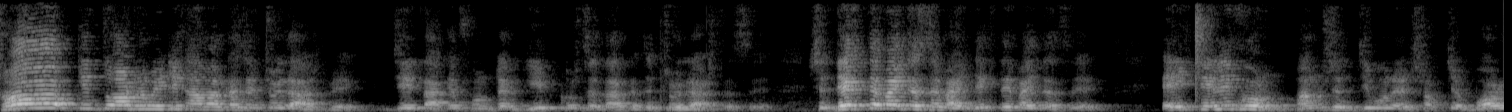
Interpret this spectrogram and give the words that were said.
সব কিন্তু অটোমেটিক আমার কাছে চলে আসবে। যে তাকে ফোনটা গিফট করছে, তার কাছে চলে আসতেছে। সে দেখতে পাইতেছে ভাই, দেখতে পাইতেছে। এই টেলিফোন মানুষের জীবনের সবচেয়ে বড়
